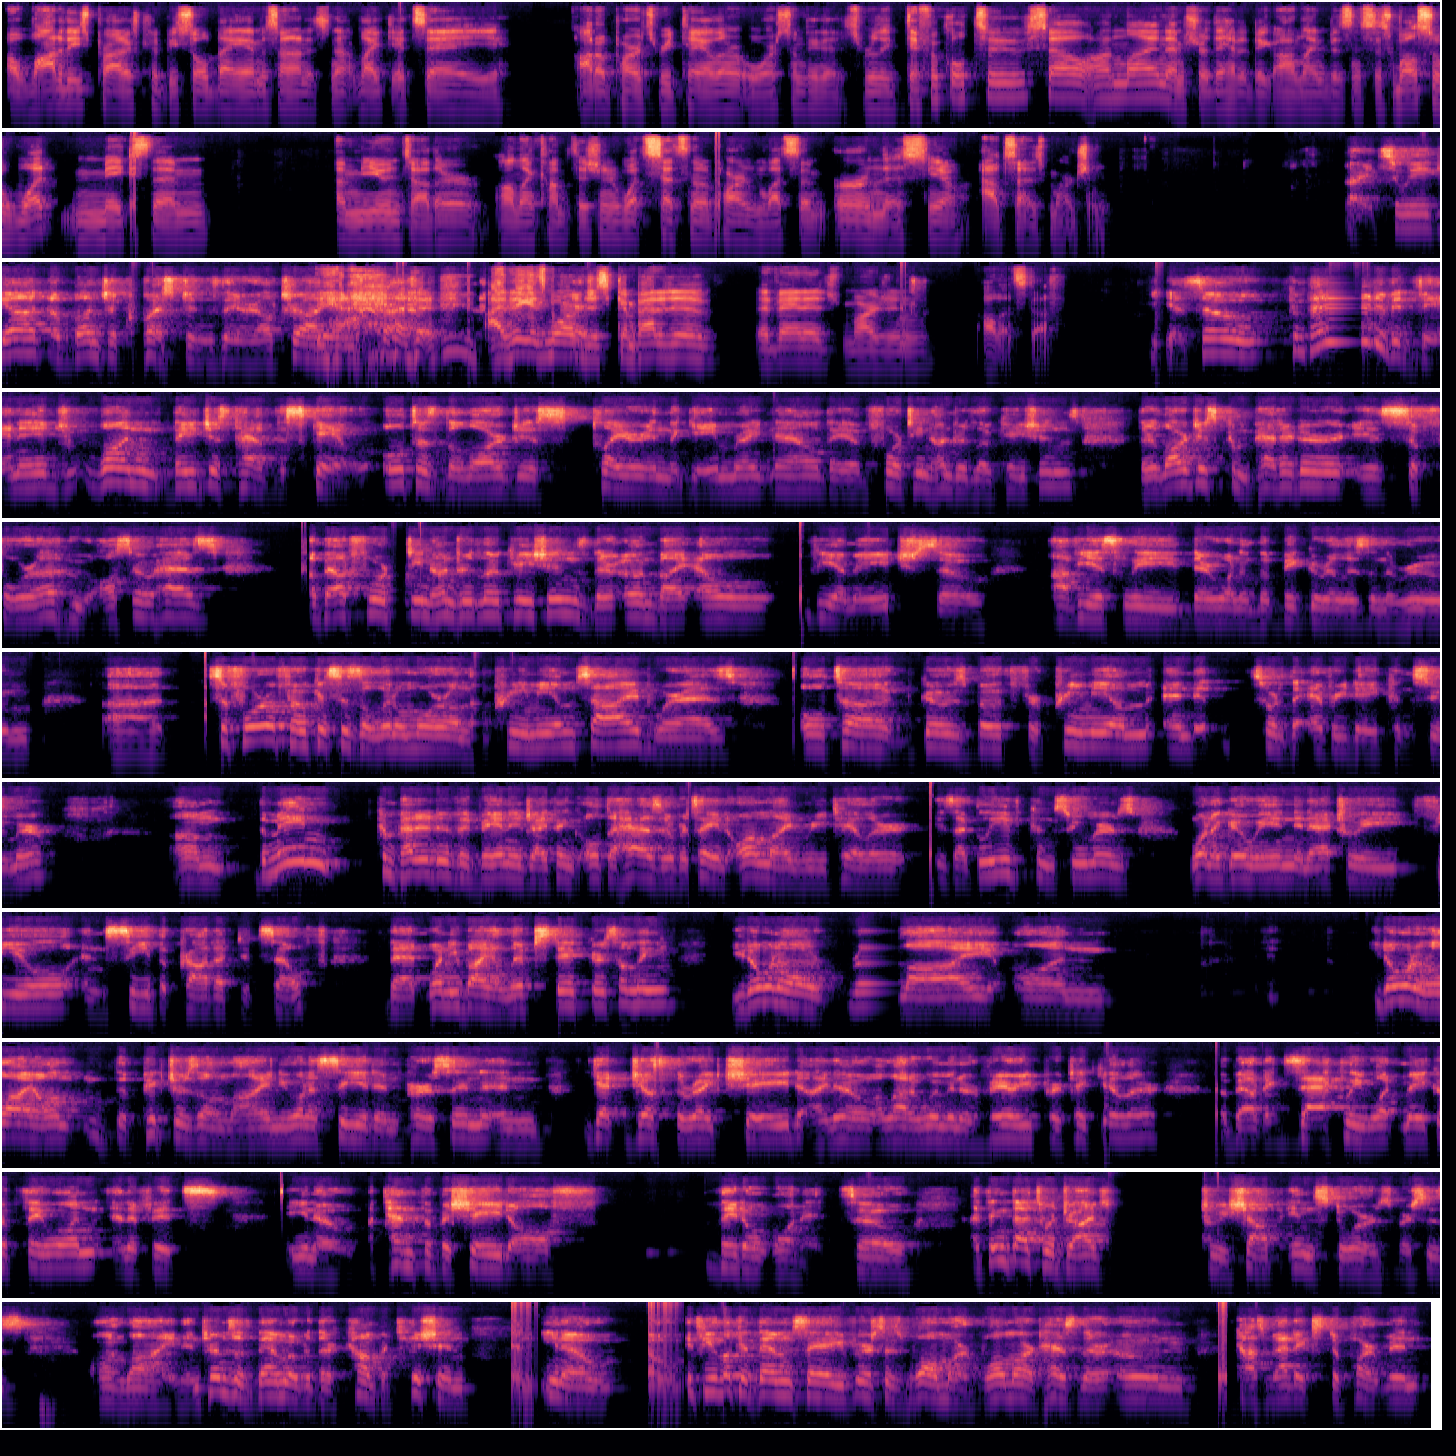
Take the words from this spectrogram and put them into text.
a lot of these products could be sold by Amazon. It's not like it's a auto parts retailer or something that's really difficult to sell online. I'm sure they have a big online business as well. So what makes them immune to other online competition? What sets them apart and lets them earn this, you know, outsized margin? All right, so we got a bunch of questions there. I'll try. Yeah, I think it's more of just competitive advantage, margin, all that stuff. Yeah, so competitive advantage, one, they just have the scale. Ulta's the largest player in the game right now. They have 1,400 locations. Their largest competitor is Sephora, who also has about 1,400 locations. They're owned by LVMH, so obviously they're one of the big gorillas in the room. Uh, Sephora focuses a little more on the premium side, whereas Ulta goes both for premium and it, sort of the everyday consumer. Um, the main competitive advantage I think Ulta has over, say, an online retailer is I believe consumers want to go in and actually feel and see the product itself. That when you buy a lipstick or something, you don't want to rely on you don't want to rely on the pictures online. You want to see it in person and get just the right shade. I know a lot of women are very particular about exactly what makeup they want. And if it's, you know, a tenth of a shade off, they don't want it. So I think that's what drives we shop in stores versus online. In terms of them over their competition, you know, if you look at them, say, versus Walmart, Walmart has their own cosmetics department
